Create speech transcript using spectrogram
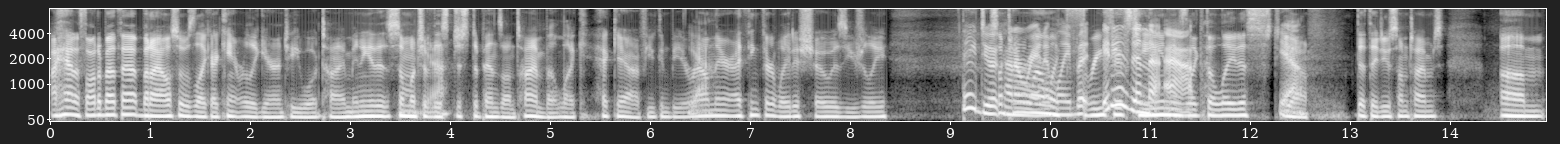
I had a thought about that, but I also was like, I can't really guarantee what time any of this. So much of this just depends on time. But like, heck yeah, if you can be around there, I think their latest show is usually They do it kind of randomly, like, but it is in the 3:15 app. Is like the latest, Yeah. yeah. That they do sometimes. Um,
